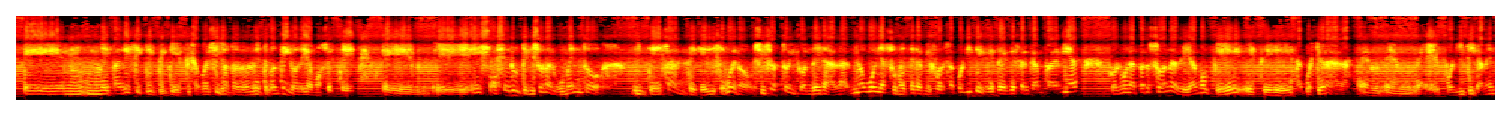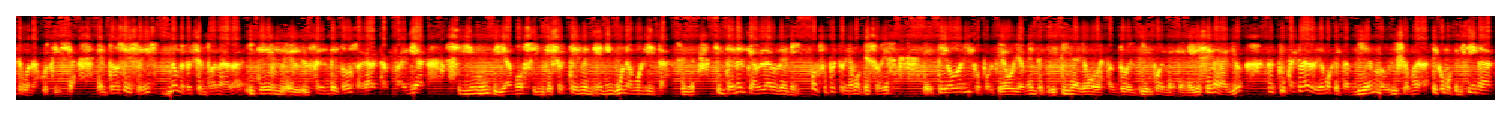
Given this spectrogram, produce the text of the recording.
Eh, me parece que, que, yo coincido totalmente contigo, digamos, este, eh, ella ayer utilizó un argumento interesante que dice, bueno, si yo estoy condenada, no voy a someter a mi fuerza política que tenga que hacer campaña con una persona, digamos, que este, está cuestionada eh, políticamente o en la justicia. Entonces es, no me presento a nada y que el, Frente de Todos haga campaña sin, digamos, sin que yo esté en, ninguna boleta, sin, tener que hablar de mí. Por supuesto, digamos que eso es eh, teórico, porque obviamente Cristina, digamos, va a estar todo el tiempo en, el escenario, pero es que está claro, digamos, que también Mauricio, así como Cristina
